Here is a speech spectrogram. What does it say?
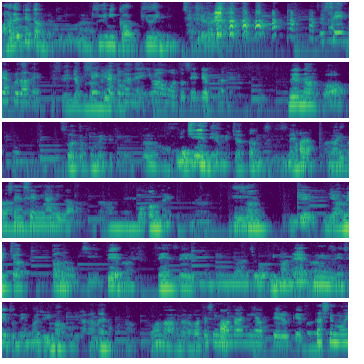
荒れてたんだけど、ん急に学級委員にさせられた。それ戦略だね。戦略だね。戦略だね。今思うと戦略だね。で、なんか、そうやって褒めてくれて、うん1年で辞めちゃったんですけどね。あら、マリコ先生に何が？わかんないけどね。で、辞めちゃったのを聞いて、うん先生の年賀状、今ね、うん先生と年賀状今はこうやらないのかな、どうなんだろう。私未だにやってるけどね。私も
